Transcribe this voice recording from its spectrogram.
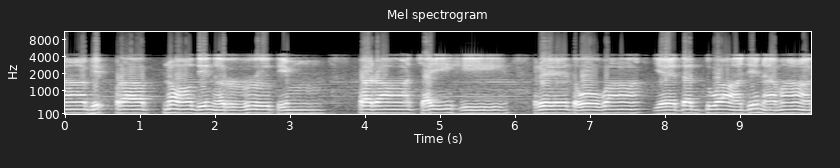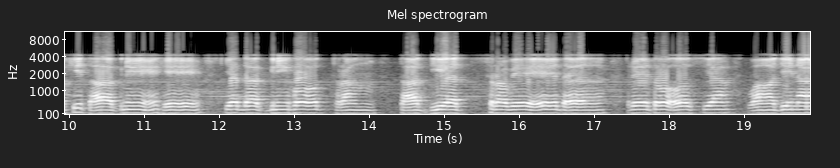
नाभिप्राप्नोति निर्वृतिम् पराचैः रेतो वा यदद्वाजिनमाहिताग्नेः यदग्निहोत्रं तद्यत्स्रवेद रेतोऽस्य वाजिनघ्स्रवेद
